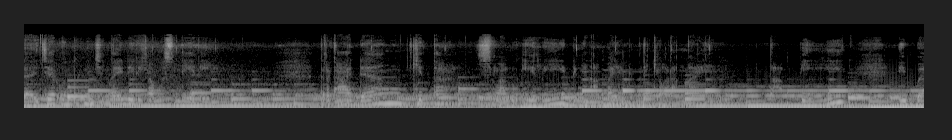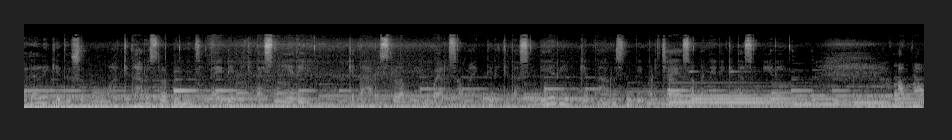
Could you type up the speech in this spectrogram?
belajar untuk mencintai diri kamu sendiri. Terkadang kita selalu iri dengan apa yang dimiliki orang lain. Tapi di balik itu semua, kita harus lebih mencintai diri kita sendiri. Kita harus lebih aware sama diri kita sendiri. Kita harus lebih percaya sama diri kita sendiri. Apa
